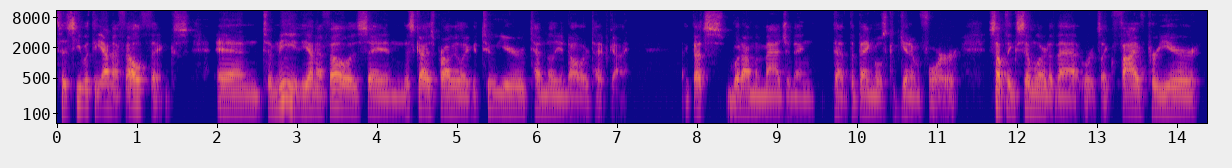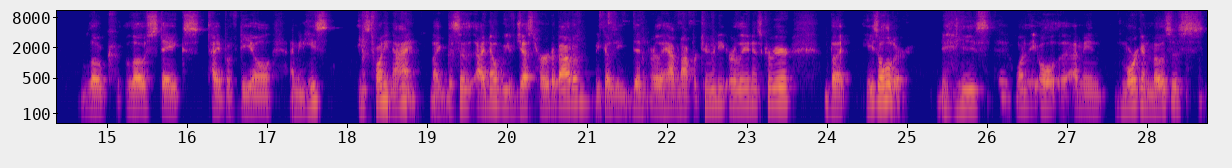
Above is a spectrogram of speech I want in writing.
to see what the NFL thinks. And to me, the NFL is saying this guy is probably like a two-year, ten million dollar type guy. Like that's what I'm imagining that the Bengals could get him for something similar to that, where it's like five per year, low low stakes type of deal. I mean, he's he's 29. Like this is I know we've just heard about him because he didn't really have an opportunity early in his career, but he's older. He's one of the old I mean Morgan Moses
